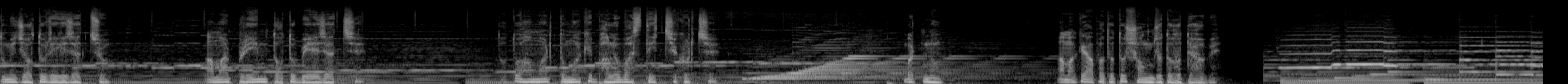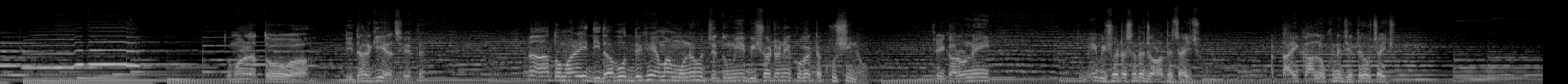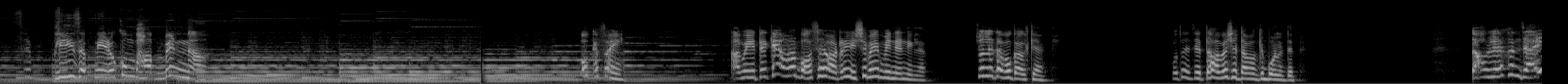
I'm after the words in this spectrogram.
তুমি যত রেগে যাচ্ছ আমার প্রেম তত বেড়ে যাচ্ছে তত আমার তোমাকে ভালোবাসতে ইচ্ছে করছে। বাট নো আমাকে আপাতত সংযত হতে হবে। তোমার এত দ্বিধার কি আছে এতে? না তোমার এই দ্বিধাবোধ দেখেই আমার মনে হচ্ছে তুমি এই বিষয়টা নিয়ে খুব একটা খুশি নও। সেই কারণেই তুমি এই বিষয়টার সাথে জড়াতে চাইছো। আর তাই কাল ওখানে যেতেও চাইছো। প্লিজ আপনি এরকম ভাববেন না। ওকে ফাইন আমি এটাকে আমার বসের অর্ডার হিসেবে মেনে নিলাম। চলে যাব কালকে আমি। কোথায় যেতে হবে সেটা আমাকে বলে দেবে। তাহলে এখন যাই?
